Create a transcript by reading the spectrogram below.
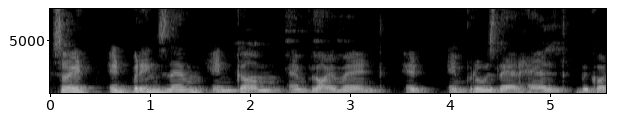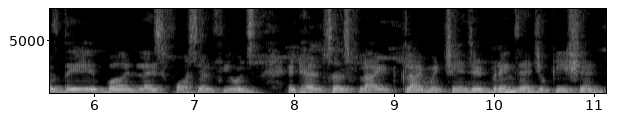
So it it brings them income employment it improves their health because they burn less fossil fuels. It helps us fight climate change. It brings education.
